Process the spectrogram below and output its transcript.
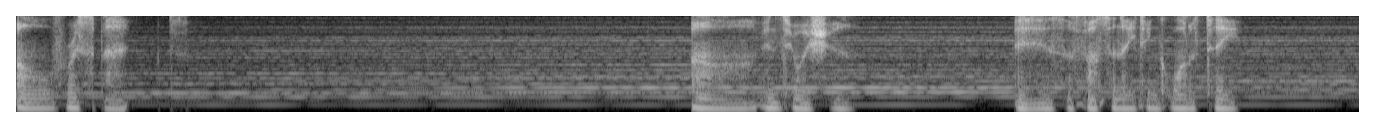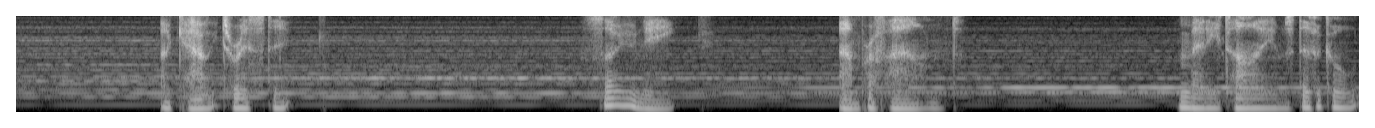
of respect. Our intuition is a fascinating quality, a characteristic so unique and profound, many times difficult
